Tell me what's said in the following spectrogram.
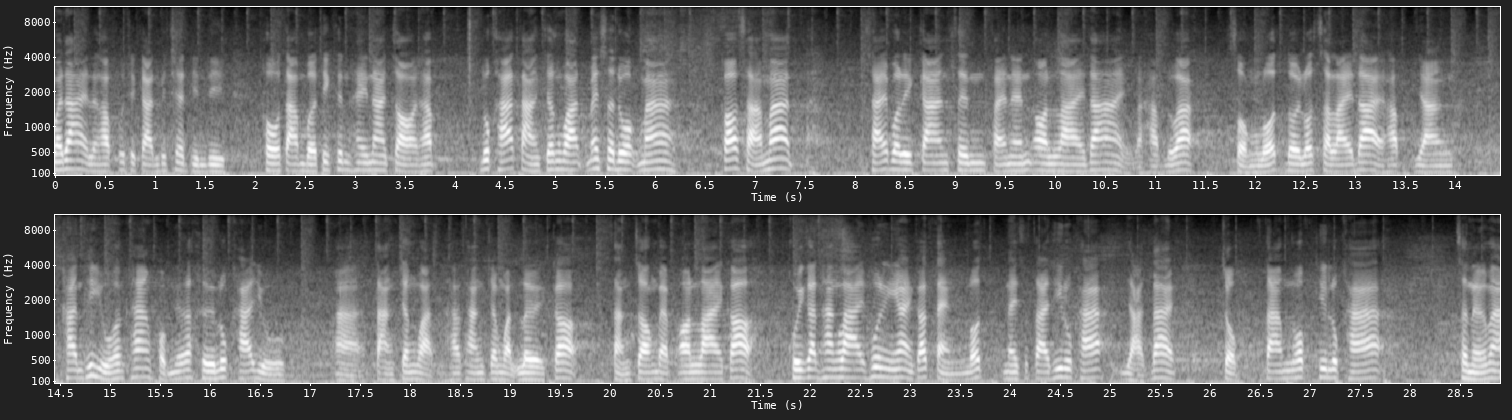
มาได้เลยครับ ผู้จัดการพิเชษยินดี โทรตามเบอร์ที่ขึ้นให้หน้าจอครับ ลูกค้าต่างจังหวัดไม่สะดวกมา ก็สามารถใช้บริการเซ็นไฟแนนซ์ออนไลน์ได้นะครับ หรือว่าส่งรถโดยรถสไลด์ได้ครับ อย่างคันที่อยู่ข้างๆผมนี่ก็คือลูกค้าอยู่ต่างจังหวัดครับทางจังหวัดเลยก็ สั่งจองแบบออนไลน์ก็คุยกันทางไลน์พูดง่ายๆก็แต่งรถในสไตล์ที่ลูกค้าอยากได้จบตามงบที่ลูกค้าเสนอมา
